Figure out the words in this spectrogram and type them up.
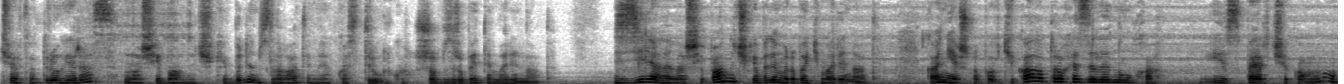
Чата, другий раз наші баночки будемо зливати ми в кастрюльку, щоб зробити маринад. Зіляли наші баночки, будемо робити маринад. Звісно, повтікала трохи зеленуха із перчиком. Ну,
